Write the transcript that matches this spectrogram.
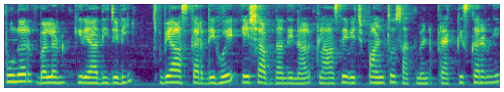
ਪੁਨਰ ਬਲਨ ਕਿਰਿਆ ਦੀ ਜਿਹੜੀ ਅਭਿਆਸ ਕਰਦੇ ਹੋਏ, ਇਹ ਸ਼ਬਦਾਂ ਦੇ ਨਾਲ ਕਲਾਸ ਦੇ ਵਿੱਚ 5 ਤੋਂ 7 ਮਿੰਟ ਪ੍ਰੈਕਟਿਸ ਕਰਨਗੇ।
